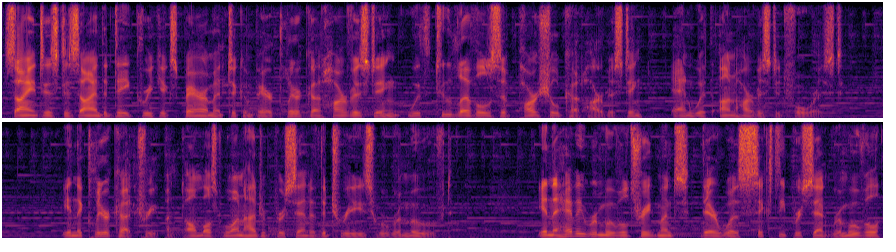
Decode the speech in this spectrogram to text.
Scientists designed the Date Creek experiment to compare clear-cut harvesting with two levels of partial cut harvesting and with unharvested forest. In the clear-cut treatment, almost 100% of the trees were removed. In the heavy removal treatment, there was 60% removal,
